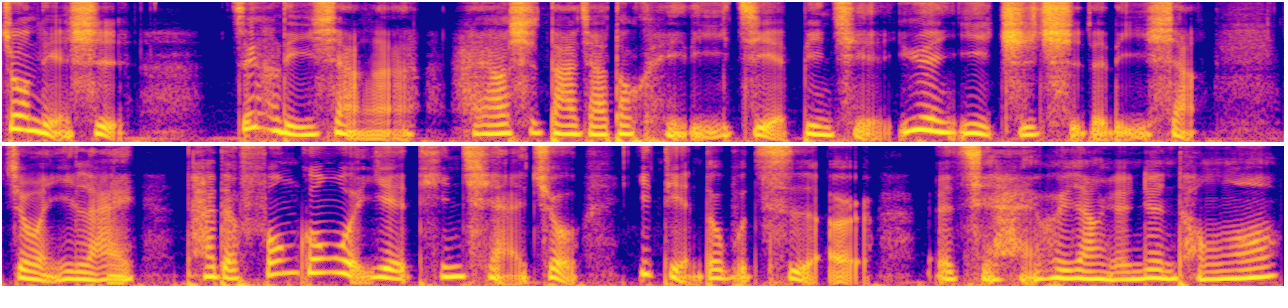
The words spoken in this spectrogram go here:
重点是这个理想啊，还要是大家都可以理解并且愿意支持的理想。这么一来，他的丰功伟业听起来就一点都不刺耳，而且还会让人认同哦。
